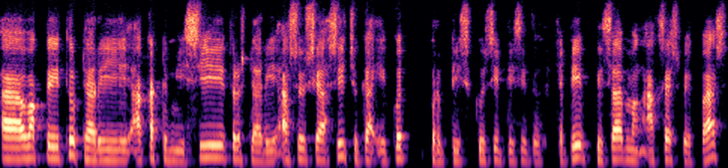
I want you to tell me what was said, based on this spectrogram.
Uh, waktu itu dari akademisi, terus dari asosiasi juga ikut berdiskusi di situ. Jadi bisa mengakses bebas,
